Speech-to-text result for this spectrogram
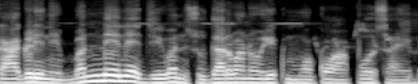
કાગડીને બંનેને જીવન સુધારવાનો એક મોકો આપો, સાહેબ.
